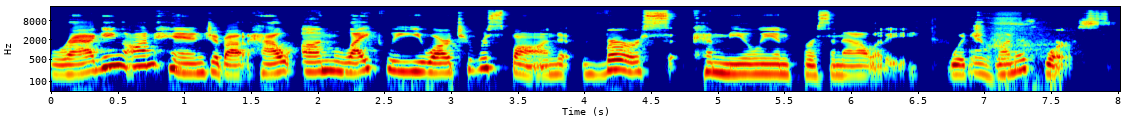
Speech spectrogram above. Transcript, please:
Bragging on Hinge about how unlikely you are to respond versus chameleon personality. Which Oof. one is worse?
